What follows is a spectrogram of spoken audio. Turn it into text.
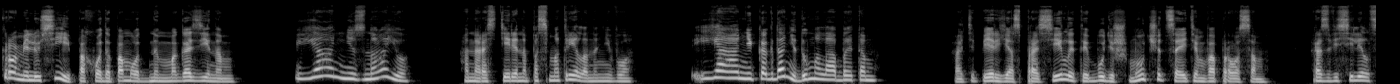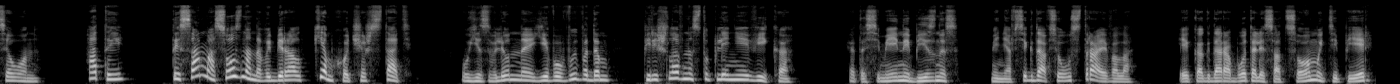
Кроме Люси и похода по модным магазинам. Я не знаю. Она растерянно посмотрела на него. Я никогда не думала об этом. А теперь я спросил, и ты будешь мучиться этим вопросом. Развеселился он. А ты? Ты сам осознанно выбирал, кем хочешь стать? Уязвленная его выводом, перешла в наступление Вика. Это семейный бизнес. Меня всегда все устраивало. И когда работали с отцом, и теперь...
